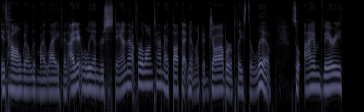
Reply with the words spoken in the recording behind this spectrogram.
is how I'm gonna live my life. And I didn't really understand that for a long time. I thought that meant like a job or a place to live. So I am very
